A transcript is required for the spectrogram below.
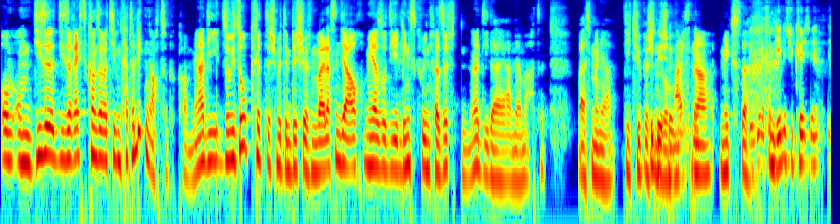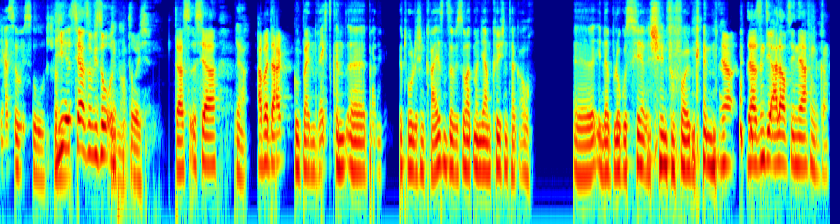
um, um diese, diese rechtskonservativen Katholiken auch zu bekommen, ja, die sowieso kritisch mit den Bischöfen, weil das sind ja auch mehr so die linksgrün Versifften, ne, die da ja an der Macht sind. Weiß man ja, die typischen die so Meißner, Mixter. Die evangelische Kirche ja sowieso schon. Die ist ja sowieso genau. unten durch. Das ist ja, ja. aber da. Gut, bei den, Rechtskan äh, bei den katholischen Kreisen sowieso hat man ja am Kirchentag auch äh, in der Blogosphäre schön verfolgen können. Ja, da sind die alle auf die Nerven gegangen.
